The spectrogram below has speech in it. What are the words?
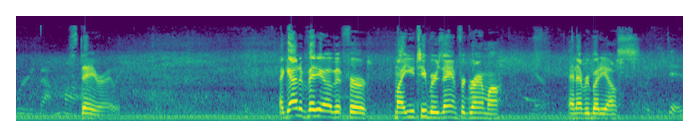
worried about mom. Stay, Riley. I got a video of it for my YouTubers and for Grandma and everybody else. Dead.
